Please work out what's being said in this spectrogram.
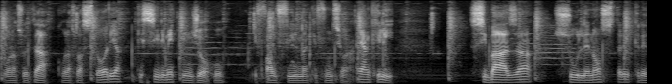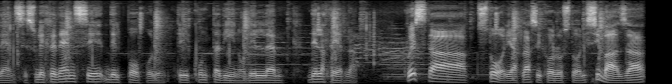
con la sua età, con la sua storia, che si rimette in gioco e fa un film che funziona. E anche lì si basa sulle nostre credenze, sulle credenze del popolo, del contadino, del, della terra. Questa storia, classic horror story, si basa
